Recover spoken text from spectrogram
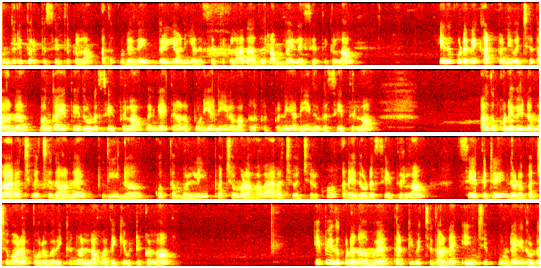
முந்திரி பருப்பு சேர்த்துக்கலாம். அது கூடவே பிரியாணி இலை சேர்த்துக்கலாம். அதாவது ரம்ப இலை சேர்த்துக்கலாம். இது கூடவே கட் பண்ணி வச்சதான வெங்காயத்தை இதோட சேர்த்துலாம். வெங்காயத்தை நல்லா பொடியாக நீல வாக்கில் கட் பண்ணி அதையும் இதோட சேர்த்துடலாம் அது கூடவே நம்ம அரைச்சி வச்சதான புதினா கொத்தமல்லி பச்சை மிளகாவை அரைச்சி வச்சுருக்கோம். அதை இதோட சேர்த்துடலாம் சேர்த்துட்டு இதோட பச்சை வாழை போகிற வரைக்கும் நல்லா வதக்கி விட்டுக்கலாம். இப்போ இது கூட நாம் தட்டி வச்சதான இஞ்சி பூண்டை இதோட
